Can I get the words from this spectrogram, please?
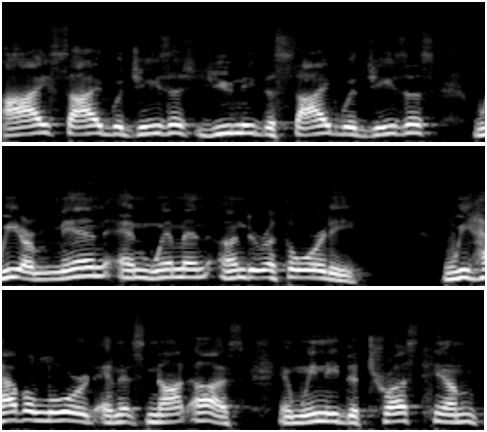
I side with Jesus. You need to side with Jesus. We are men and women under authority. We have a Lord and it's not us and we need to trust Him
